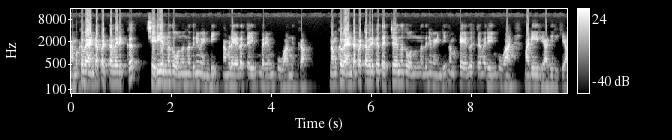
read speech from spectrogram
നമുക്ക് വേണ്ടപ്പെട്ടവർക്ക് ശരിയെന്ന് തോന്നുന്നതിന് വേണ്ടി നമ്മൾ ഏതറ്റയും വരെയും പോവാൻ നിൽക്കുക. നമുക്ക് വേണ്ടപ്പെട്ടവർക്ക് തെറ്റ് എന്ന് തോന്നുന്നതിന് വേണ്ടി നമുക്ക് ഏതറ്റം വരെയും പോവാൻ മടിയില്ലാതിരിക്കുക.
